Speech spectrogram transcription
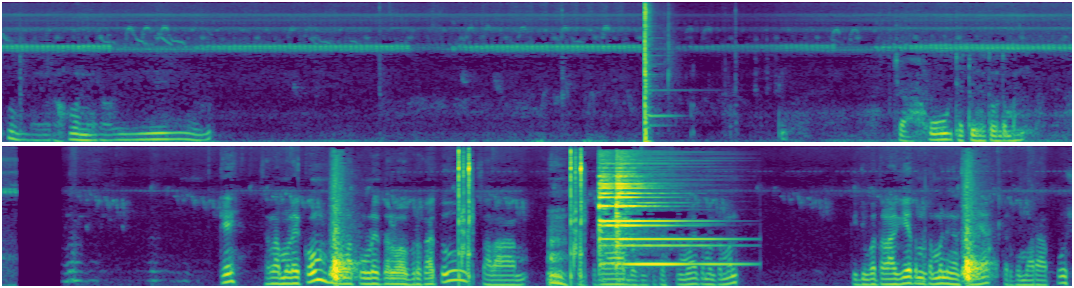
Bismillahirrahmanirrahim. Jauh jatuhnya teman-teman assalamualaikum warahmatullahi wabarakatuh. Salam sejahtera bagi kita semua teman-teman. Jumpa lagi ya teman-teman dengan saya Terbu Marapus.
